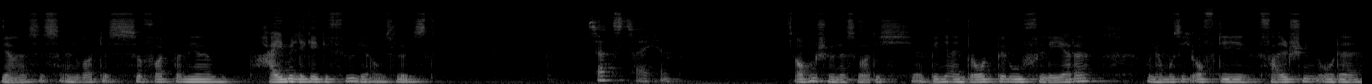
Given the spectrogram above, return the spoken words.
ja, es ist ein Wort, das sofort bei mir heimelige Gefühle auslöst. Satzzeichen. Auch ein schönes Wort. Ich äh, bin ja im Brotberuf Lehrer und da muss ich oft die falschen oder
